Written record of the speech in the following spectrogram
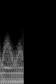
we, we, we.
